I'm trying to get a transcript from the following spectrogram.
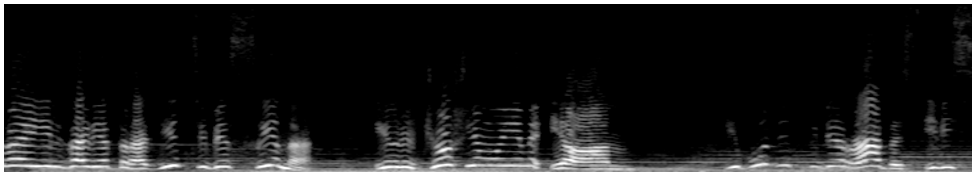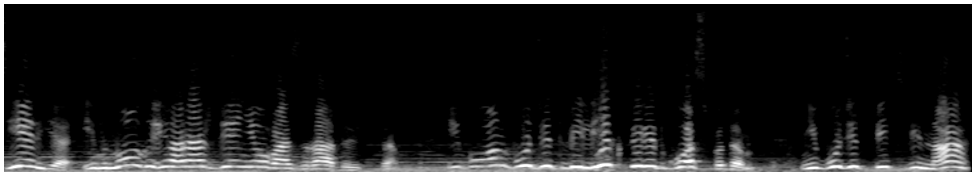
твоя Елизавета родит тебе сына, и наречешь ему имя Иоанн. И будет тебе радость и веселье, и много и о рождении возрадуются, ибо он будет велик перед Господом, не будет пить вина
